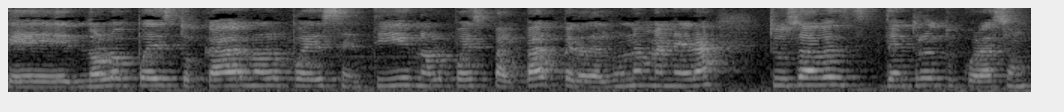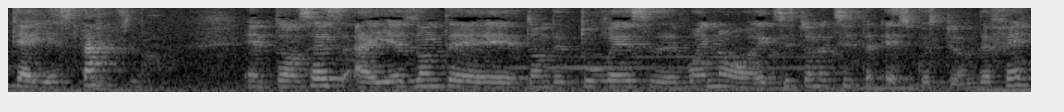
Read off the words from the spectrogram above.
que no lo puedes tocar, no lo puedes sentir, no lo puedes palpar, pero de alguna manera tú sabes dentro de tu corazón que ahí está. Entonces ahí es donde, donde tú ves, bueno, existe o no existe, es cuestión de fe.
